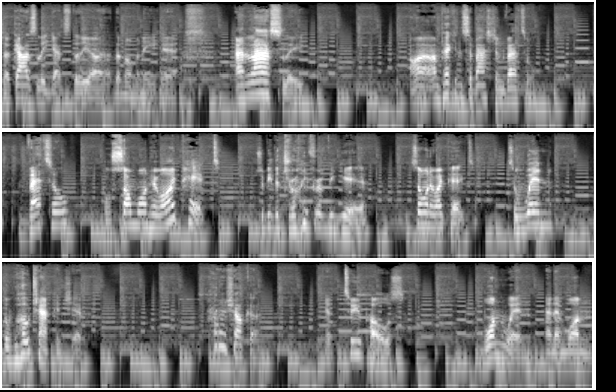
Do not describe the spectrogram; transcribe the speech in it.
So Gasly gets the uh, the nominee here, and lastly, I, I'm picking Sebastian Vettel. Vettel, for someone who I picked to be the driver of the year, someone who I picked to win the World Championship, had a shocker. He had two poles, one win, and then one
